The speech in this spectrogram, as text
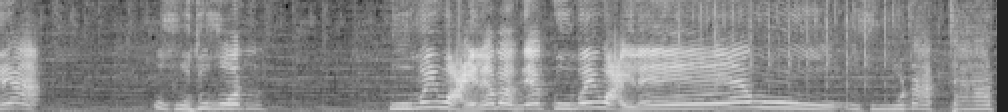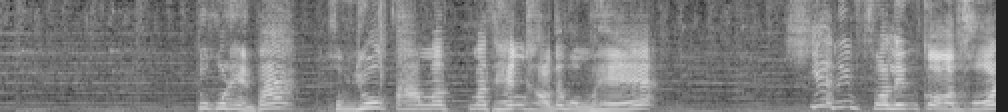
เนี่ย โอ้โหทุกคน กูไม่ไหวแล้วแบบเนี้ย กูไม่ไหวแล้วโอ้โหหนักจัด ทุกคนเห็นปะผมโยกตามมามาแทงเขาแต่ผมแพ้เฮียนี่ฟอร์เรนก่อท้อน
